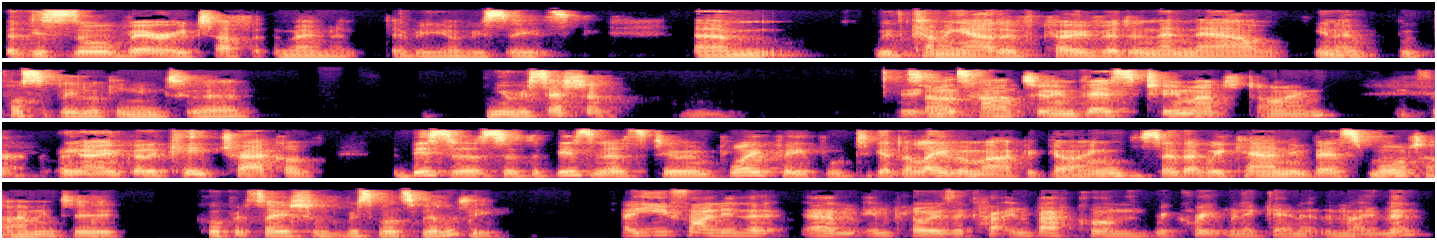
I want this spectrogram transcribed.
But this is all very tough at the moment, Debbie. Obviously, it's um, with coming out of COVID, and then now, you know, we're possibly looking into a new recession. Mm. So it's hard to invest too much time Exactly. You know, you've got to keep track of the business as a business to employ people to get the labour market going so that we can invest more time into corporate social responsibility. Are you finding that um, employers are cutting back on recruitment again at the moment?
